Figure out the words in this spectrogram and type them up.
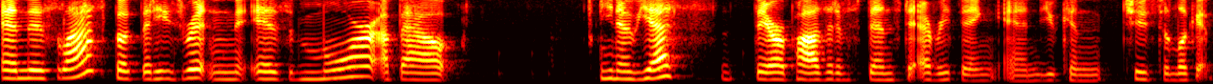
And this last book that he's written is more about, you know, yes, there are positive spins to everything, and you can choose to look at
